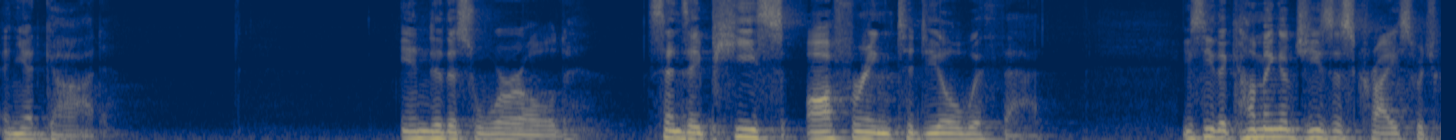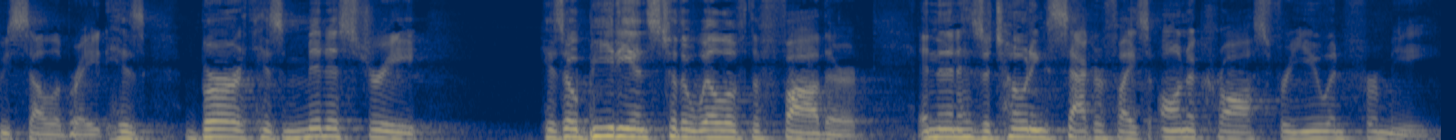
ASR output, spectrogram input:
And yet, God, into this world, sends a peace offering to deal with that. You see, the coming of Jesus Christ, which we celebrate, his birth, his ministry, his obedience to the will of the Father, and then his atoning sacrifice on a cross for you and for me,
